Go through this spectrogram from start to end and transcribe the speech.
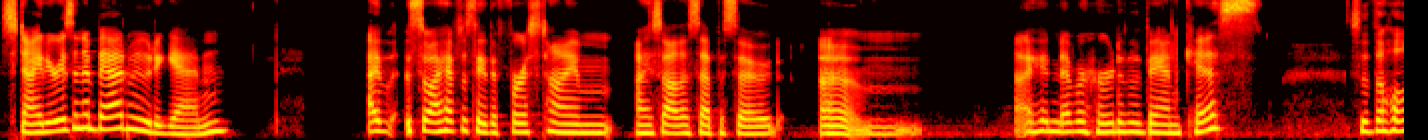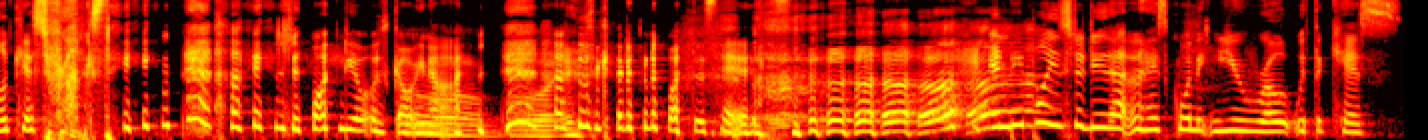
Snyder is in a bad mood again. I so I have to say the first time I saw this episode, um, I had never heard of the band Kiss. So the whole Kiss Rocks thing, I had no idea what was going Oh on. I boy. was like, I don't know what this is. and people used to do that in high school when you wrote with the kiss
